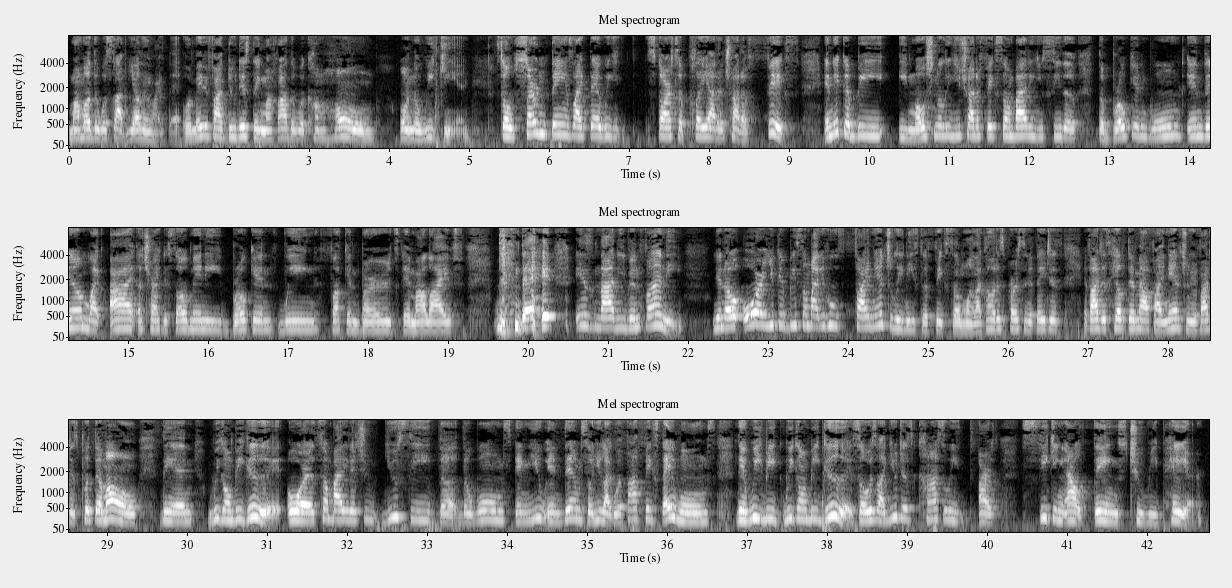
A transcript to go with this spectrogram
my mother would stop yelling like that. Or maybe if i do this thing my father would come home on the weekend. So certain things like that we start to play out and try to fix. And it could be emotionally you try to fix somebody you see the the broken wound in them. Like i attracted so many broken winged fucking birds in my life that is not even funny you know or you could be somebody who financially needs to fix someone. Like oh this person if they just if i just help them out financially if i just put them on then we gonna be good. Or somebody that you you see the the wombs in you in them. So you like well if i fix their wombs then we be we gonna be good. So it's like you just constantly are seeking out things to repair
